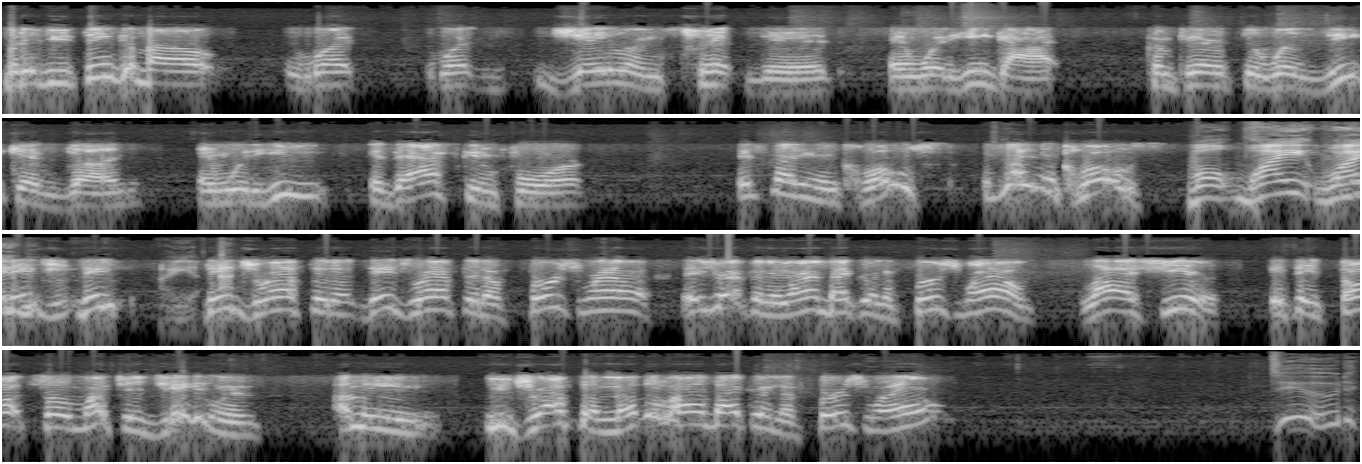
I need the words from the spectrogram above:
But if you think about what what Jaylon Smith did and what he got compared to what Zeke has done and what he is asking for, it's not even close. It's not even close. Well, why? Why? They, they, they drafted a they drafted a first round. They drafted a linebacker in the first round last year. If they thought so much of Jaylon, I mean, you draft another linebacker in the first round. dude,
